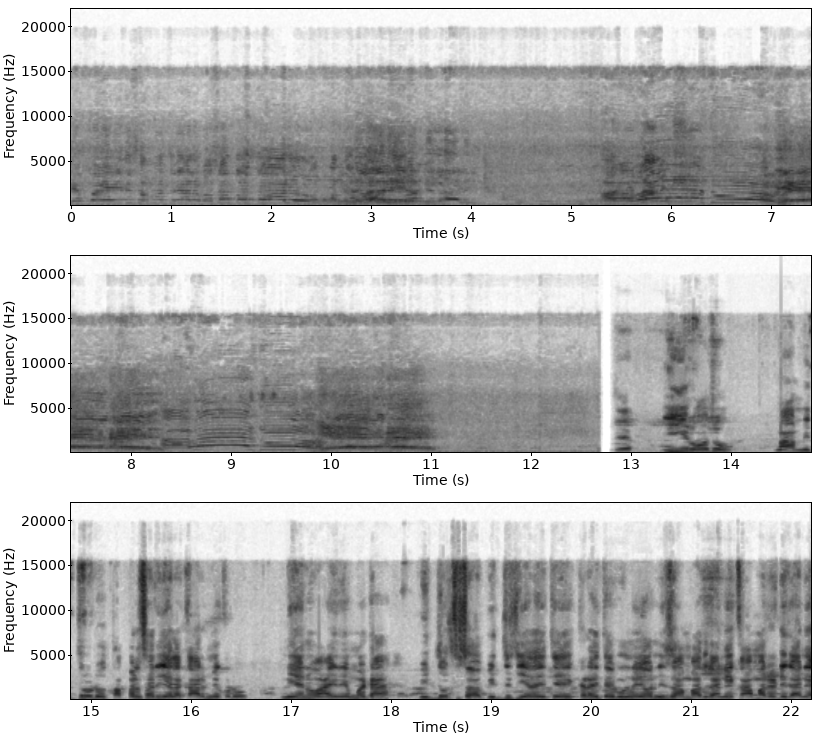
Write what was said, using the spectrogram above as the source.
డెబ్బై ఐదు సంవత్సరాల వసంతోత్సవాలు నా మిత్రుడు తప్పనిసరి ఇలా కార్మికుడు నేను ఆయన ఎమ్మట విద్యుత్ స- విద్యుత్ ఏదైతే ఎక్కడైతే ఉన్నాయో నిజామాబాద్ కానీ కామారెడ్డి కానీ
